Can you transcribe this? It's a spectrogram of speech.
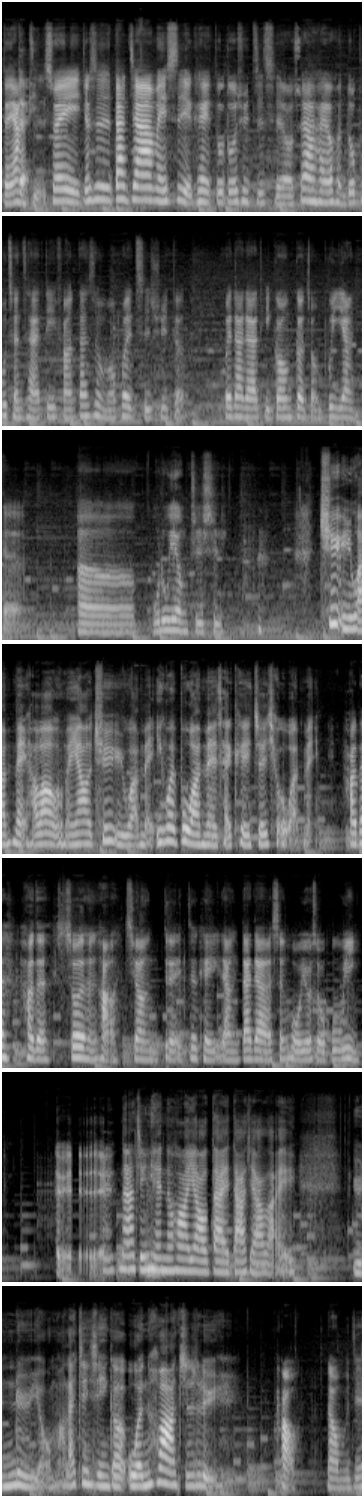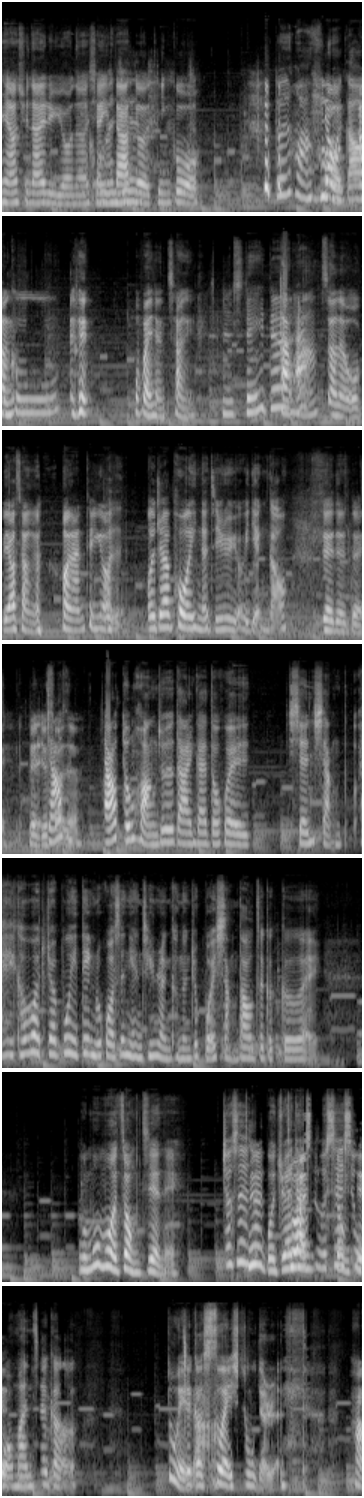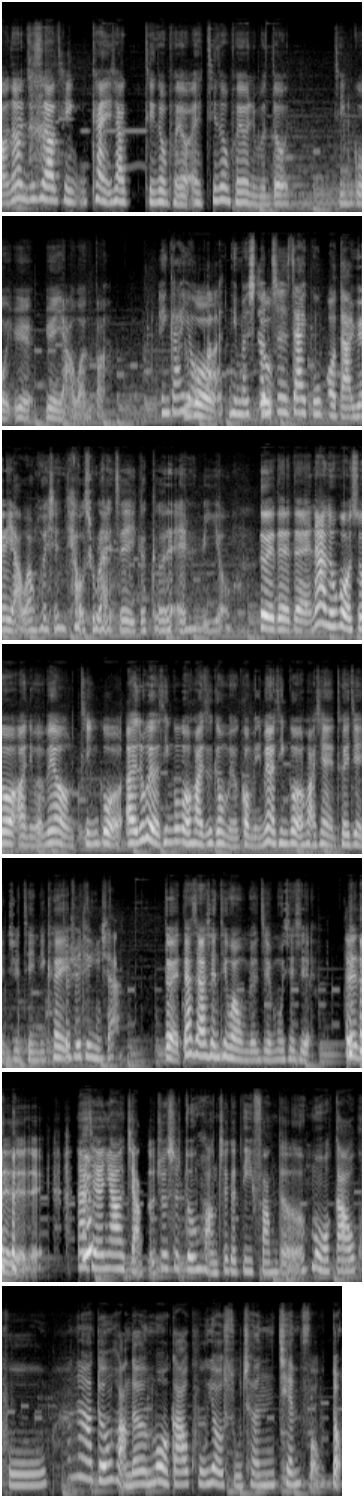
的样子，所以就是大家没事也可以多多去支持哦。虽然还有很多不成才的地方，但是我们会持续的为大家提供各种不一样的呃无录用知识，趋于完美，好不好？我们要趋于完美，因为不完美才可以追求完美。好的，好的，说的很好，希望对这可以让大家的生活有所呼应。对对对，那今天的话要带大家来云旅游嘛，来进行一个文化之旅。好，那我们今天要去哪里旅游呢？相信大家都有听过 敦煌莫高窟。我本来想唱诶，是谁的？算了，我不要唱了，好难听哦。我觉得破音的几率有一点高。对对对。对，讲到讲到敦煌，就是大家应该都会先想，哎、欸，可我觉得不一定。如果是年轻人，可能就不会想到这个歌，哎，我默默中箭，哎，就是我觉得是不是是我们这个对这个岁数的人？好，那就是要听看一下听众朋友，哎，听众朋友，你们都有听过月月牙湾吧？应该有吧？你们甚至在 Google 打月牙湾会先跳出来这一个歌的 MV 哦。对对对，那如果说啊、呃，你们没有听过，呃，如果有听过的话，就是跟我们有共鸣；没有听过的话，现在也推荐你去听，你可以就去听一下。对，但是要先听完我们的节目，谢谢。对对对对，那今天要讲的就是敦煌这个地方的莫高窟。那敦煌的莫高窟又俗称千佛洞。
